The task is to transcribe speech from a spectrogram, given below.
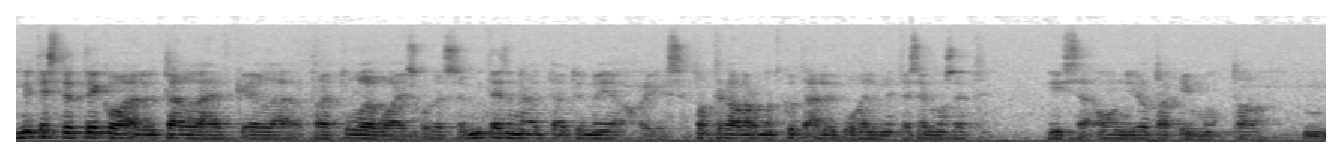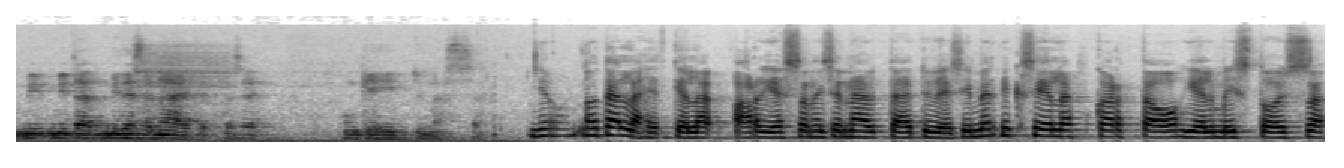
Miten sitten tekoäly tällä hetkellä tai tulevaisuudessa, miten se näyttäytyy meidän arjessa? Totta kai varmaan kun älypuhelimet ja semmoiset, niissä on jotakin, mutta mi- mitä, miten sä näet, että se on kehittymässä? Joo, no tällä hetkellä arjessa niin se näyttäytyy esimerkiksi siellä karttaohjelmistoissa,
